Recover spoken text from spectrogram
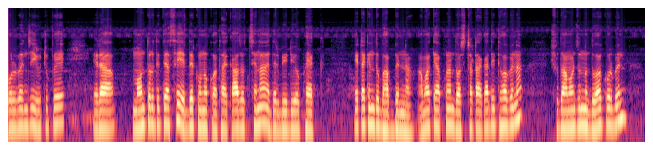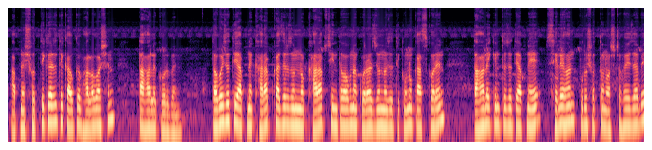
বলবেন যে, ইউটিউবে এরা মন্ত্র দিতে আছে, এদের কোনো কথায় কাজ হচ্ছে না, এদের ভিডিও ফ্যাক এটা কিন্তু ভাববেন না। আমাকে আপনার দশটা টাকা দিতে হবে না। শুধু আমার জন্য দোয়া করবেন। আপনি সত্যিকার যদি কাউকে ভালোবাসেন, তাহলে করবেন। তবে যদি আপনি খারাপ কাজের জন্য, খারাপ চিন্তা ভাবনা করার জন্য যদি কোনো কাজ করেন, তাহলে কিন্তু যদি আপনি ছেলে হন, পুরুষত্ব নষ্ট হয়ে যাবে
